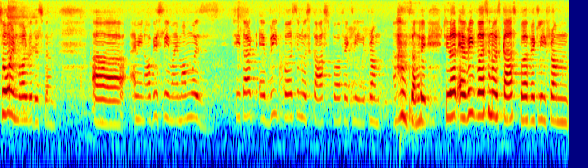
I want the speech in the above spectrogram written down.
so involved with this film. Uh, I mean, obviously, my mom was. She thought every person was cast perfectly from. sorry. She thought every person was cast perfectly from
